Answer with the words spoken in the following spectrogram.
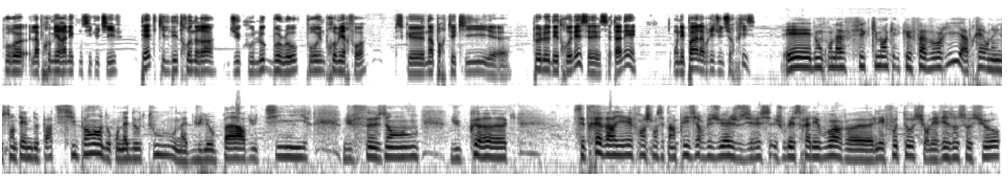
pour euh, la première année consécutive. Peut-être qu'il détrônera du coup Luke Burrow pour une première fois, parce que n'importe qui euh, peut le détrôner cette année. On n'est pas à l'abri d'une surprise. Et donc on a effectivement quelques favoris, après on a une centaine de participants, donc on a de tout, on a du léopard, du tigre, du faisan, du coq. C'est très varié, franchement c'est un plaisir visuel, je vous, irai- je vous laisserai aller voir euh, les photos sur les réseaux sociaux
